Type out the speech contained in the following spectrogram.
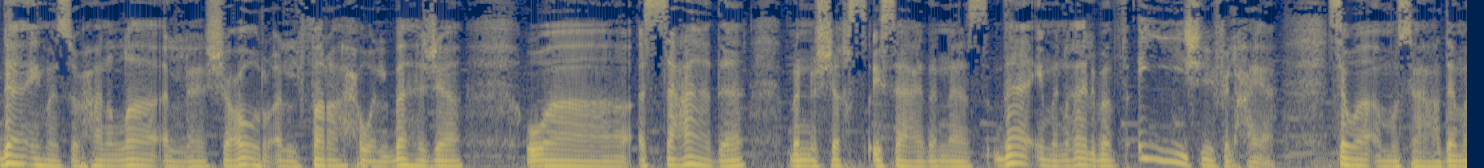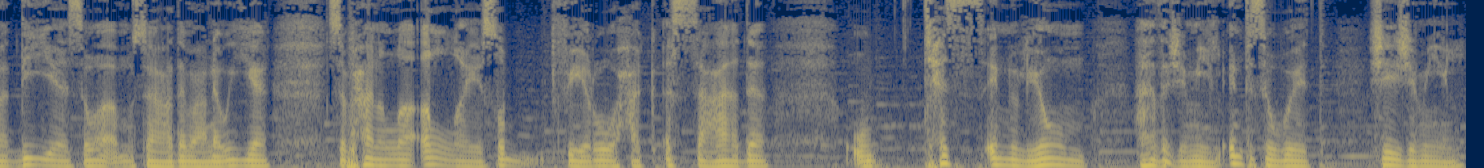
دائما سبحان الله الشعور الفرح والبهجة والسعادة من الشخص يساعد الناس دائما غالبا في أي شيء في الحياة سواء مساعدة مادية سواء مساعدة معنوية. سبحان الله الله يصب في روحك السعادة وتحس إنه اليوم هذا جميل أنت سويت شيء جميل.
